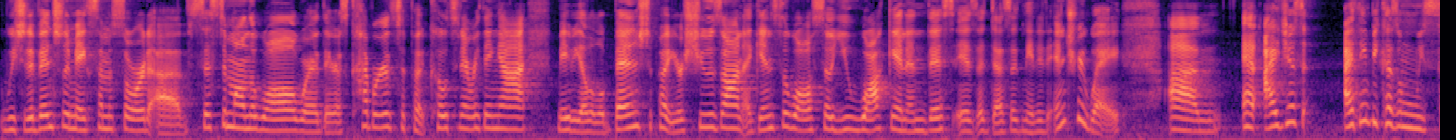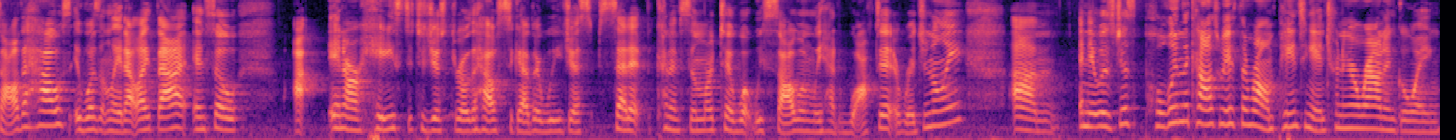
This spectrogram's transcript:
we should eventually make some sort of system on the wall where there's cupboards to put coats and everything at, maybe a little bench to put your shoes on against the wall. So you walk in and this is a designated entryway. Um, and I just, I think because when we saw the house, it wasn't laid out like that. And so, in our haste to just throw the house together, we just set it kind of similar to what we saw when we had walked it originally. Um, and it was just pulling the couch away from the wall, painting it, and turning around and going,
